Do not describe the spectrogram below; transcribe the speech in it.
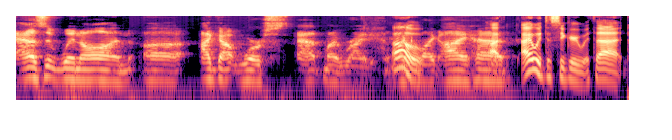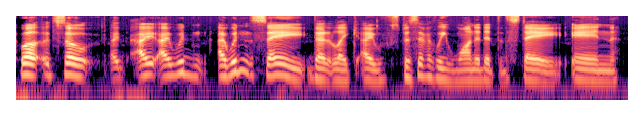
as it went on, uh, I got worse at my writing. Oh. like, I I, had. I would disagree with that. Well, so I, I, I wouldn't I wouldn't say that like I specifically wanted it to stay in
